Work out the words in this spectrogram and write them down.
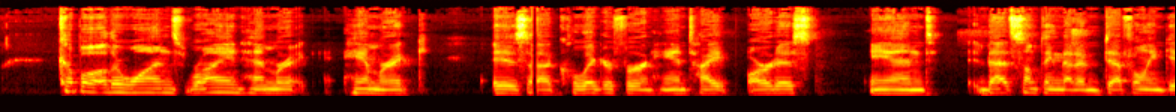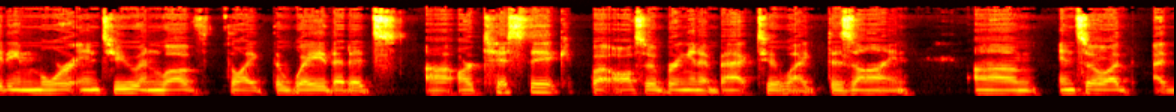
a couple other ones. Ryan Hemrick, Hamrick is a calligrapher and hand type artist, and that's something that I'm definitely getting more into and love like the way that it's uh, artistic, but also bringing it back to like design. Um, and so I, I,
